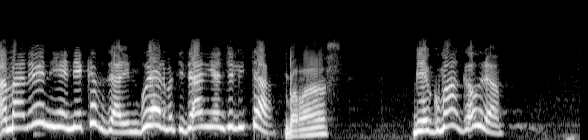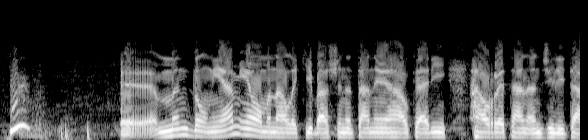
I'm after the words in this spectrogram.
ئەمانەوێ نهێنیەکە بزانین بۆ یارمەتیدانی ئەنجلیتا. بەڕاست؟ بێگومان گەورە. من دڵنیام ئێوە منداڵێکی باشن ئەتانەوێ هاوکاری هاوڕێتان ئەنجلیتا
